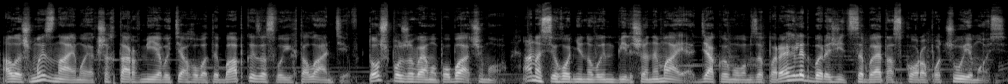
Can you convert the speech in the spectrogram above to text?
Але ж ми знаємо, як Шахтар вміє витягувати бабки за своїх талантів. Тож поживемо, побачимо. А на сьогодні новин більше немає. Дякуємо вам за перегляд. Бережіть себе та скоро почуємось.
